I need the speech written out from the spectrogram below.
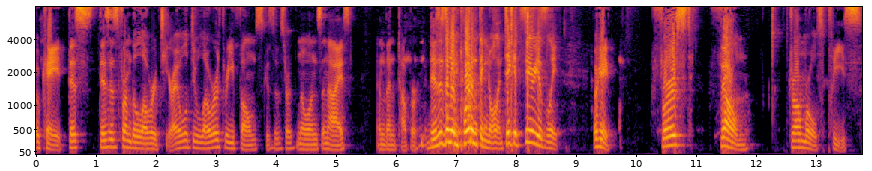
Okay, this this is from the lower tier. I will do lower three films because those are Nolan's and I's, and then topper. This is an important thing, Nolan. Take it seriously. Okay, first film. Drum rolls, please.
